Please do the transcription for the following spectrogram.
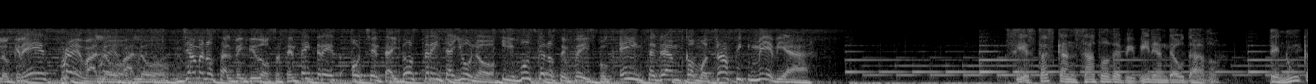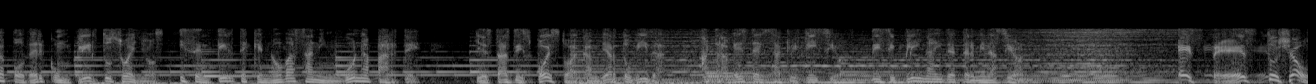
lo crees? Pruébalo. Pruébalo. Llámanos al 2263-8231 y búscanos en Facebook e Instagram como Traffic Media. Si estás cansado de vivir endeudado, de nunca poder cumplir tus sueños y sentirte que no vas a ninguna parte, y estás dispuesto a cambiar tu vida a través del sacrificio, disciplina y determinación, este es tu show.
